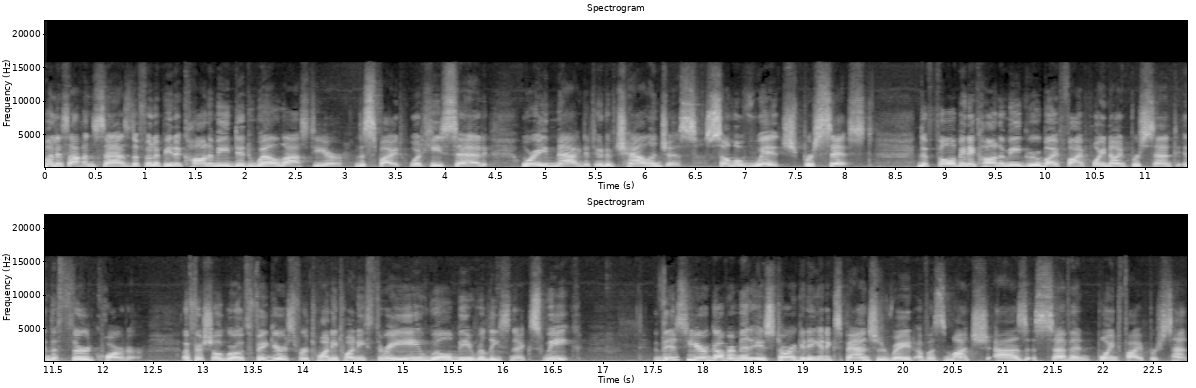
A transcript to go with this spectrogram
Balisacan says the Philippine economy did well last year, despite what he said were a magnitude of challenges, some of which persist. The Philippine economy grew by 5.9% in the third quarter. Official growth figures for 2023 will be released next week. This year, government is targeting an expansion rate of as much as 7.5%.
